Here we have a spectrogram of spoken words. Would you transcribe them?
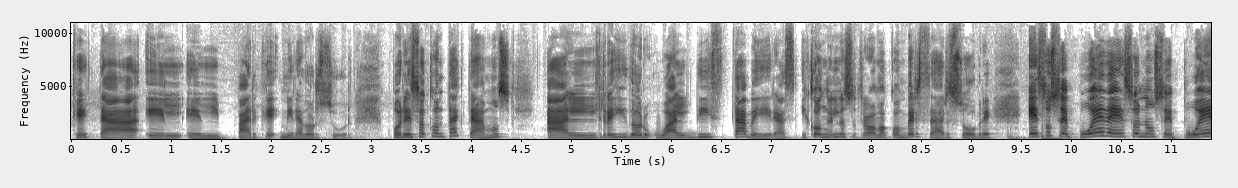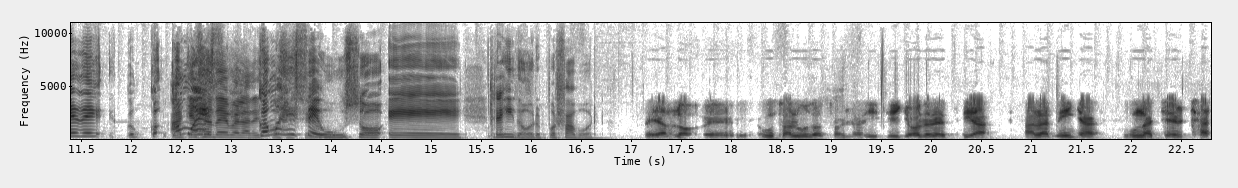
que está el, el Parque Mirador Sur. Por eso contactamos al regidor Waldis Taveras y con él nosotros vamos a conversar sobre eso se puede, eso no se puede. ¿Cómo, ¿A qué se es, debe la ¿Cómo es ese uso, eh, regidor, por favor? Veanlo, eh, un saludo, Sonia. Y, y yo le decía a la niña, una chelcha,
